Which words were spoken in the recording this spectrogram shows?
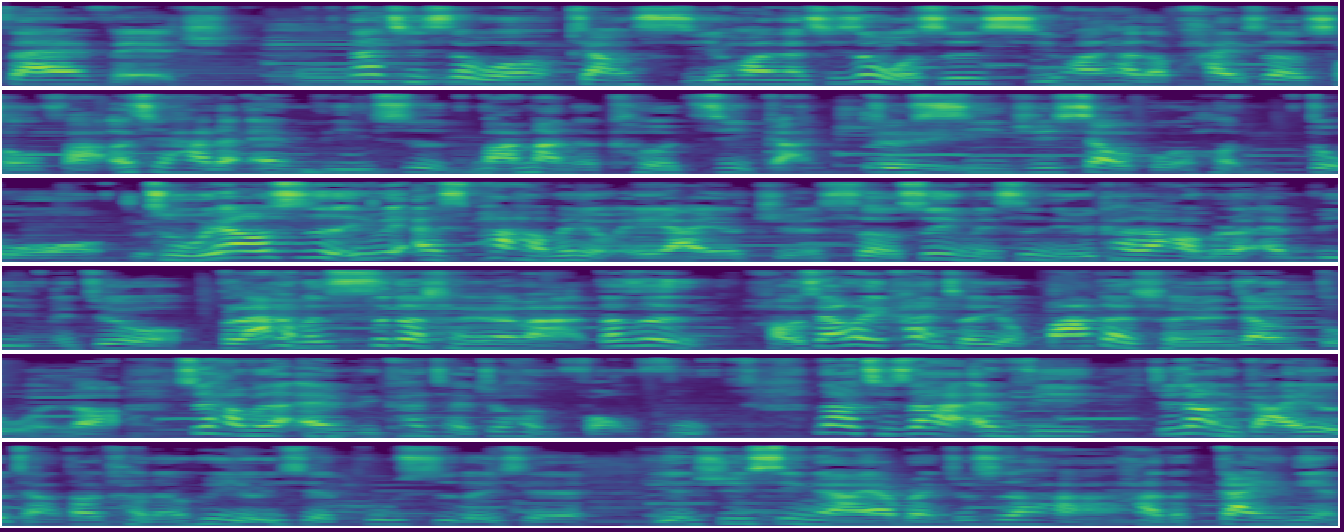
savage，那其实我讲喜欢的，其实我是喜欢它的拍摄手法，而且它的 MV 是满满的科技感，就 CG 效果很多。主要是因为 aespa 他们有 AI 的角色，所以每次你会看到他们的 MV 里面就本来他们四个成员嘛，但是好像会看成有八个成员这样多，你知道所以他们的 MV 看起来就很丰富。那其实它 MV 就像你刚才有讲到，可能会有一些故事的一些延续性啊，要不然就是它它的概念。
